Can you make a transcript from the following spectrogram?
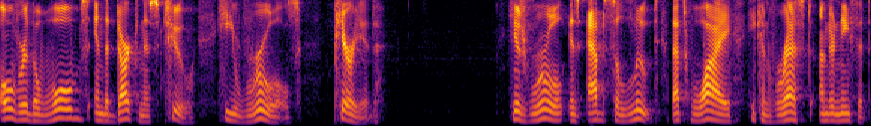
over the wolves in the darkness too. He rules, period. His rule is absolute. That's why he can rest underneath it.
